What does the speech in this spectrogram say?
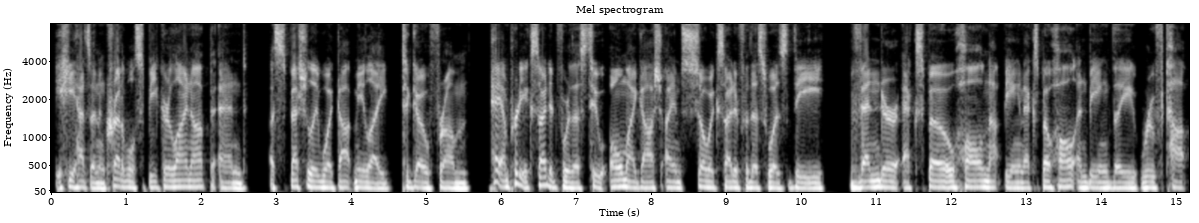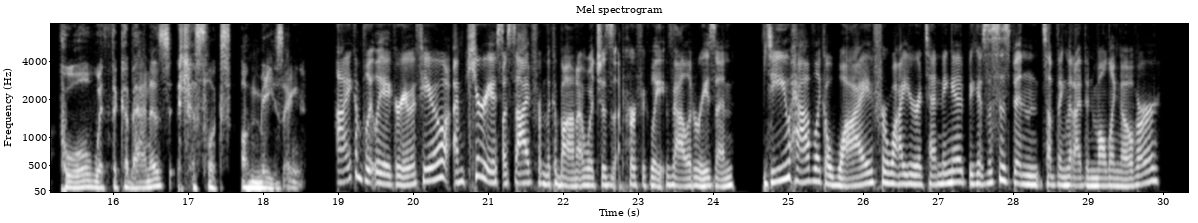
He has an incredible speaker lineup. And especially what got me like to go from, hey, I'm pretty excited for this to, oh my gosh, I am so excited for this was the vendor expo hall not being an expo hall and being the rooftop pool with the cabanas. It just looks amazing. I completely agree with you. I'm curious, aside from the cabana, which is a perfectly valid reason, do you have like a why for why you're attending it? Because this has been something that I've been mulling over.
